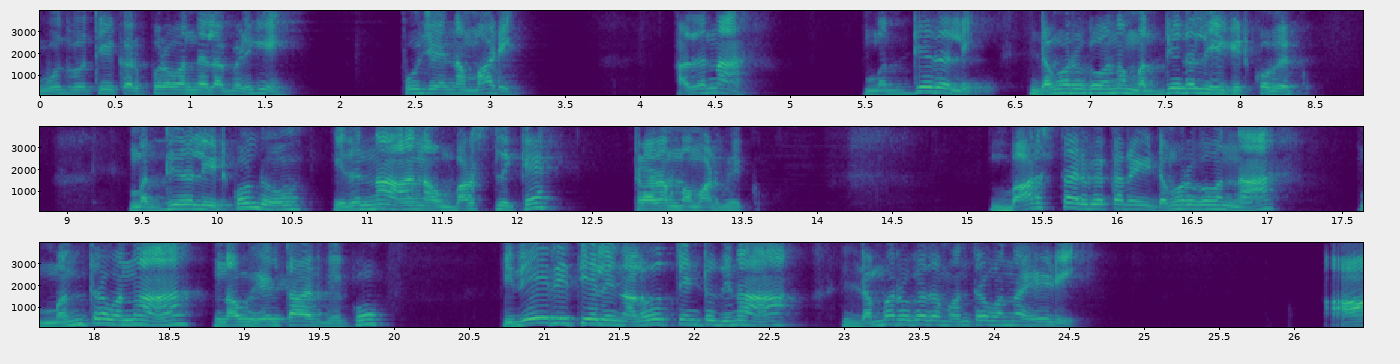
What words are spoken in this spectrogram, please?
ಊದ್ಬತ್ತಿ, ಕರ್ಪೂರವನ್ನೆಲ್ಲ ಬೆಳಗಿ ಪೂಜೆಯನ್ನು ಮಾಡಿ ಅದನ್ನು ಮಧ್ಯದಲ್ಲಿ, ಡಮರುಗವನ್ನು ಮಧ್ಯದಲ್ಲಿ ಹೀಗೆ ಇಟ್ಕೋಬೇಕು. ಮಧ್ಯದಲ್ಲಿ ಇಟ್ಕೊಂಡು ಇದನ್ನು ನಾವು ಬಾರಿಸ್ಲಿಕ್ಕೆ ಪ್ರಾರಂಭ ಮಾಡಬೇಕು. ಬಾರಿಸ್ತಾ ಇರಬೇಕಾದ್ರೆ ಈ ಡಮರುಗವನ್ನು ಮಂತ್ರವನ್ನು ನಾವು ಹೇಳ್ತಾ ಇರಬೇಕು. ಇದೇ ರೀತಿಯಲ್ಲಿ ನಲವತ್ತೆಂಟು ದಿನ ಡಮರುಗದ ಮಂತ್ರವನ್ನು ಹೇಳಿ. ಆ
